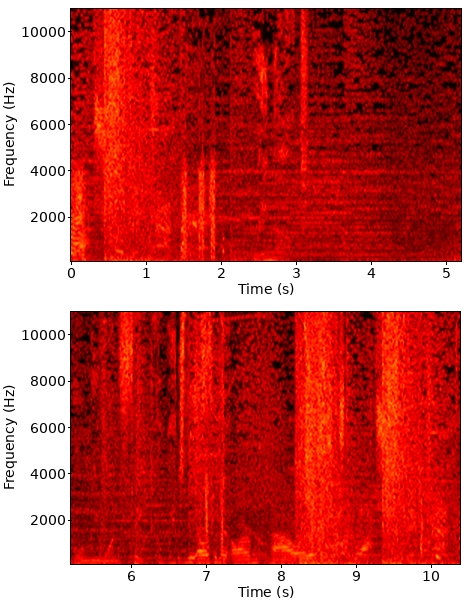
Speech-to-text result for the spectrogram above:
watch. See you in hell. Ring out. Only one fate awaits The ultimate arm power. Just watch.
